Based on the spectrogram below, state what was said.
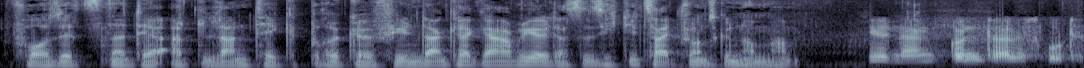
Vorsitzender der Atlantikbrücke. Vielen Dank, Herr Gabriel, dass Sie sich die Zeit für uns genommen haben. Vielen Dank und alles Gute.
